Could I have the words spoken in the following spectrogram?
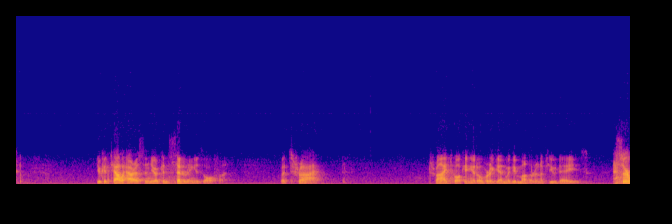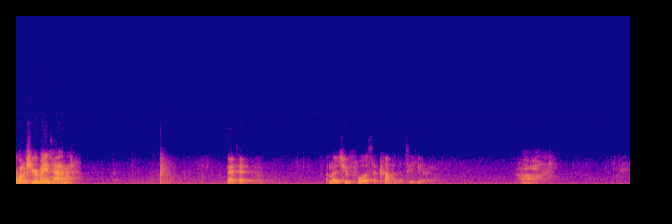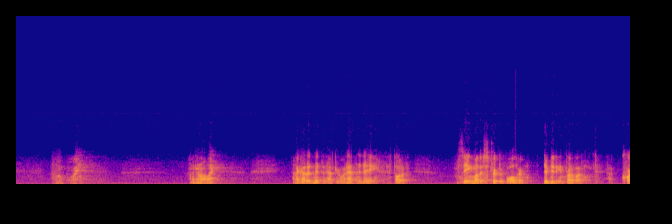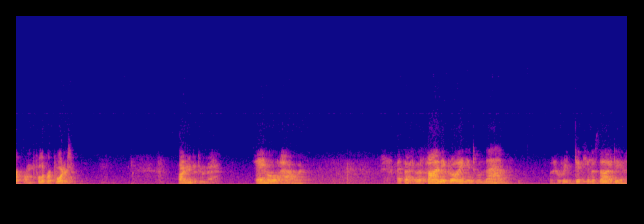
you can tell Harrison you're considering his offer. But try. Try talking it over again with your mother in a few days. Sir, what if she remains adamant? That's it. Unless you force a competency hearing. Oh. Oh, boy. I don't know. I, I gotta admit that after what happened today, the thought of seeing Mother stripped of all her dignity in front of a, a courtroom full of reporters. I hate to do that. Same old Howard. I thought you were finally growing into a man. What a ridiculous idea.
